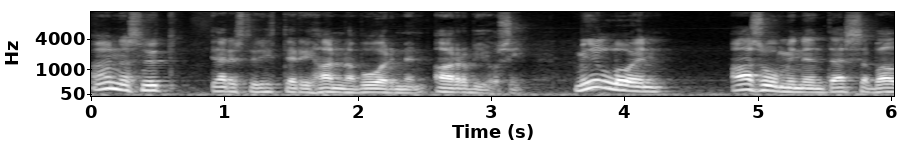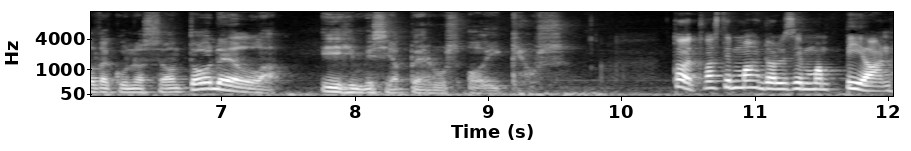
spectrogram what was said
Annas nyt järjestösihteeri Hanna Vuorinen arviosi. Milloin asuminen tässä valtakunnassa on todella ihmis- ja perusoikeus? Toivottavasti mahdollisimman pian.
